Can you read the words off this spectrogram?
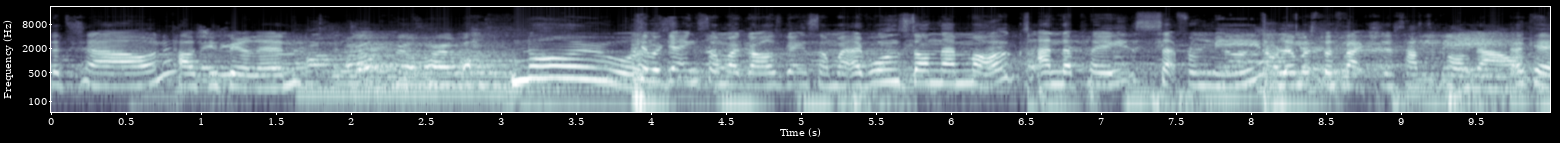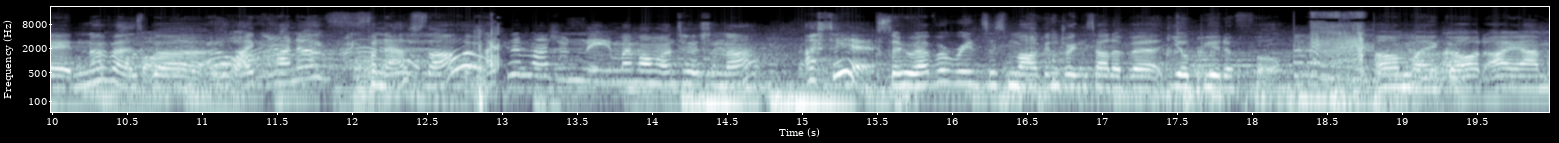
the town. How's she feeling? I don't feel very well. No. Okay, we're getting somewhere, girls. Getting somewhere. Everyone's done their mugs and their plates, set from me. Limits perfectionist has to calm down. Okay, no offense, but I kind of finesse that. I can imagine eating my mama on toast on that. I see it. So whoever reads this mug and drinks out of it, you're beautiful. Oh my god, I am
